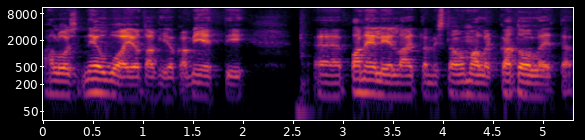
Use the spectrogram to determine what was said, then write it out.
haluaisit neuvoa jotakin, joka miettii paneelien laittamista omalle katolle, että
